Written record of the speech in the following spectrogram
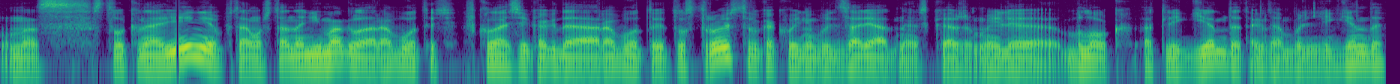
у нас столкновения, потому что она не могла работать в классе, когда работает устройство какое-нибудь зарядное, скажем, или блок от легенды, тогда были легенды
